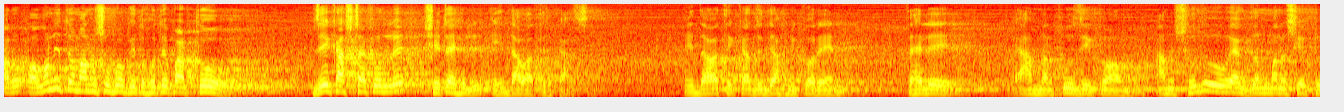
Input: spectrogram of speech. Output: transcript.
আরও অগণিত মানুষ উপকৃত হতে পারত। যে কাজটা করলে সেটাই হলো এই দাওয়াতের কাজ। এই দাওয়াতের কাজ যদি আপনি করেন, তাহলে আপনার পুঁজি কম। আপনি শুধু একজন মানুষকে একটু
